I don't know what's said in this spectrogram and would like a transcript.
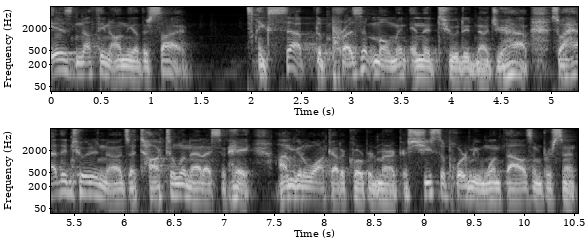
is nothing on the other side except the present moment and the intuitive nudge you have. So I had the intuitive nudge. I talked to Lynette. I said, Hey, I'm going to walk out of corporate America. She supported me 1000%.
